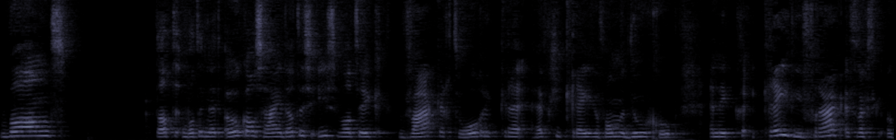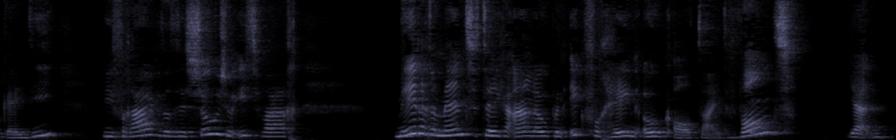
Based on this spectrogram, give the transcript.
Want dat, wat ik net ook al zei, dat is iets wat ik vaker te horen heb gekregen van mijn doelgroep. En ik, kreeg die vraag en toen dacht ik, oké, die, die vraag, dat is sowieso iets waar meerdere mensen tegenaan lopen. Ik voorheen ook altijd. Want, ja,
